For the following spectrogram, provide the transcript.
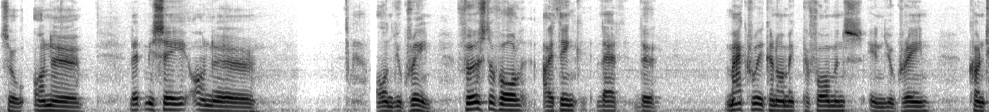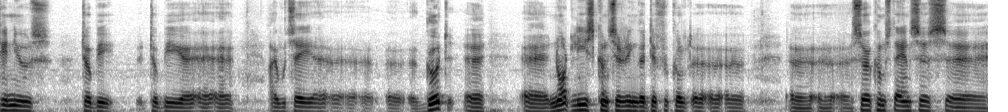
So on, uh, let me say on uh, on Ukraine. First of all, I think that the macroeconomic performance in Ukraine continues to be to be, uh, uh, I would say, uh, uh, uh, good. Uh, uh, not least considering the difficult uh, uh, uh, uh, circumstances. Uh,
